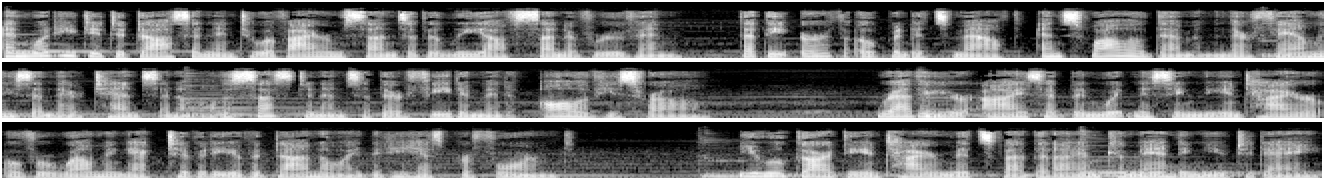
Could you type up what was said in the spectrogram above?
And what he did to Dasan and to Aviram sons of Eliav son of Reuven, that the earth opened its mouth and swallowed them and their families and their tents and all the sustenance of their feet amid all of Yisrael. Rather, your eyes have been witnessing the entire overwhelming activity of Adonai that he has performed. You will guard the entire mitzvah that I am commanding you today,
